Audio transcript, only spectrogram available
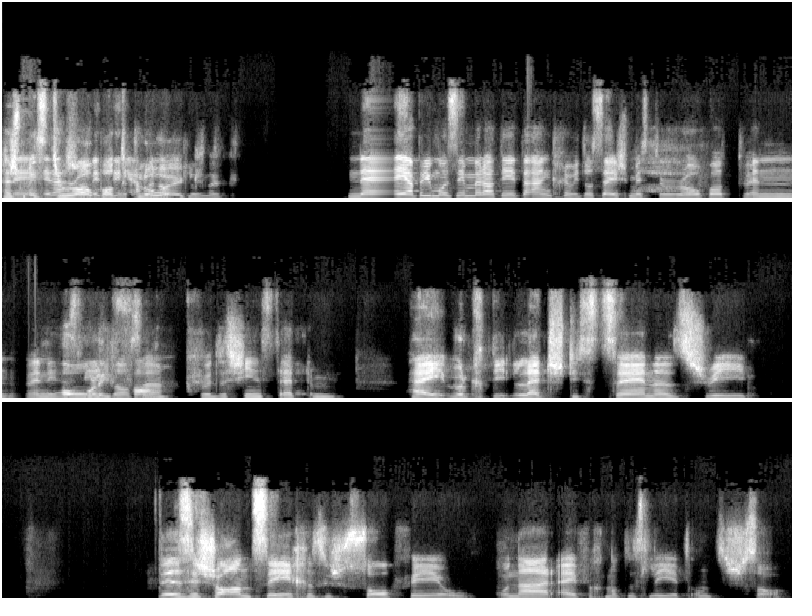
Hast du Nein, Mr. das nicht Robot geschaut? Nein, aber ich muss immer an dich denken, wie du sagst, Mr. Robot, wenn, wenn ich das Holy Lied höre. fuck. Weil das scheint dort Hey, wirklich die letzte Szene, es ist wie. Das ist schon an sich, es ist so viel. Und dann einfach noch das Lied und es ist so.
